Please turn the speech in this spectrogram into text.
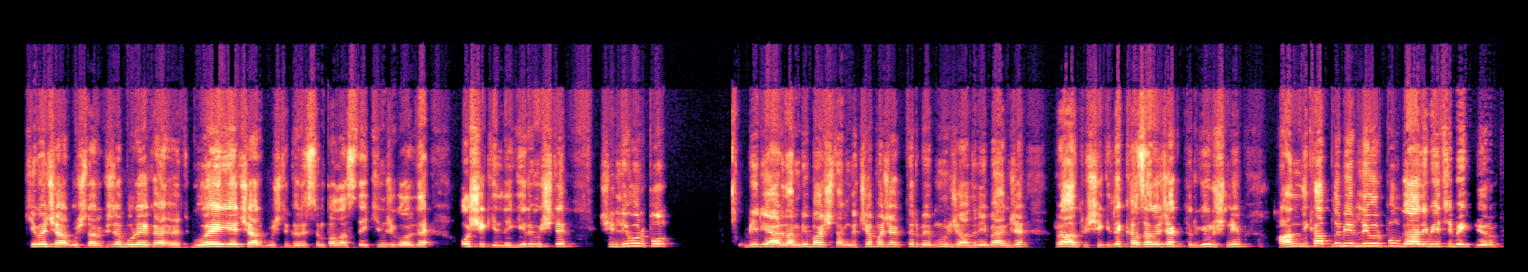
kime çarpmıştı arkadaşlar? Buraya evet Gueye'ye çarpmıştı Crystal Palace'da. İkinci golde o şekilde girmişti. Şimdi Liverpool bir yerden bir başlangıç yapacaktır ve bu mücadeleyi bence rahat bir şekilde kazanacaktır görüşüneyim. Handikaplı bir Liverpool galibiyeti bekliyorum.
